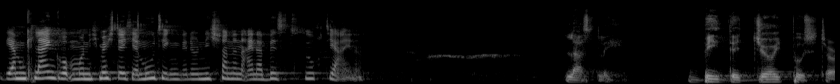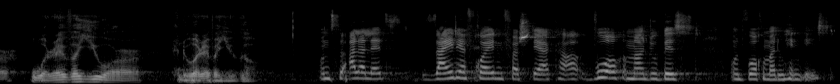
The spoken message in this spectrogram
Wir haben Kleingruppen und ich möchte euch ermutigen, wenn du nicht schon in einer bist, such dir eine. Lastly, be the joy poster wherever you are and wherever you go. Und zu allerletzt, sei der Freudenverstärker, wo auch immer du bist und wo auch immer du hingehst.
